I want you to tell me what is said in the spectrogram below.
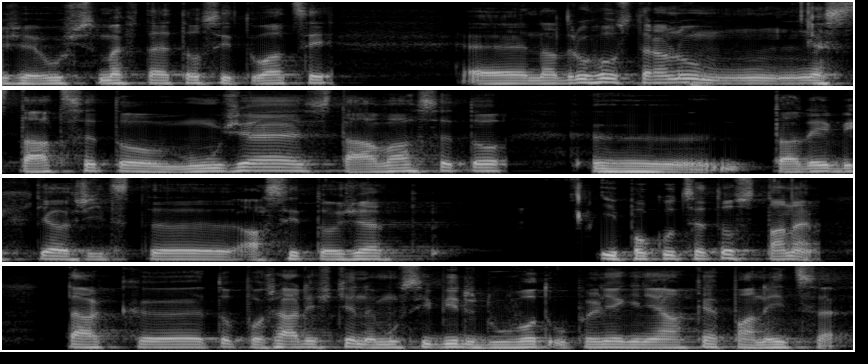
že už jsme v této situaci. Eh, na druhou stranu mm, stát se to může, stává se to. Eh, tady bych chtěl říct asi to, že i pokud se to stane, tak eh, to pořád ještě nemusí být důvod úplně k nějaké panice.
